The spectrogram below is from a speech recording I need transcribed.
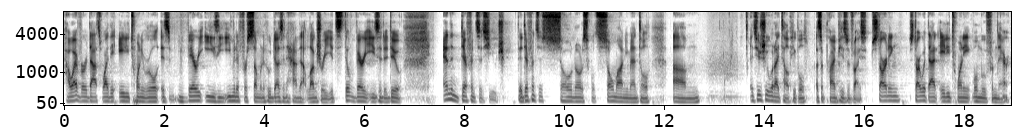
However, that's why the 80 20 rule is very easy, even if for someone who doesn't have that luxury, it's still very easy to do. And the difference is huge. The difference is so noticeable, so monumental. Um, it's usually what I tell people as a prime piece of advice. Starting, start with that 80 20, we'll move from there.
